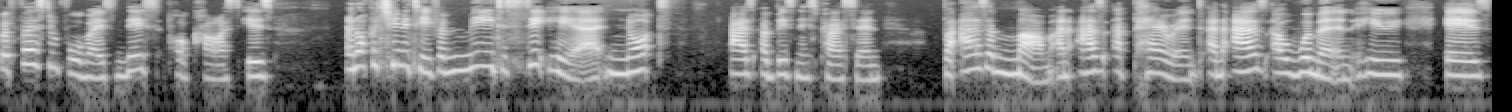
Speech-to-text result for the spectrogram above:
But first and foremost, this podcast is an opportunity for me to sit here, not as a business person, but as a mum and as a parent and as a woman who is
